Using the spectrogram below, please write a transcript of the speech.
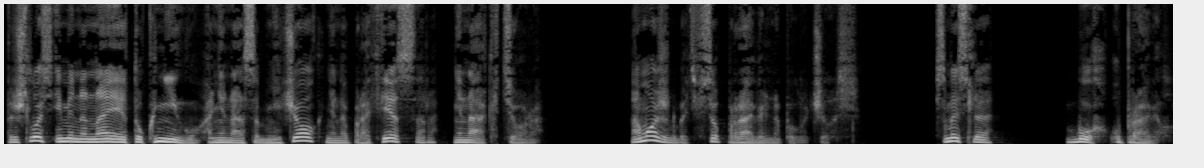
пришлось именно на эту книгу, а не на особнячок, не на профессора, не на актера. А может быть, все правильно получилось. В смысле, Бог управил.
